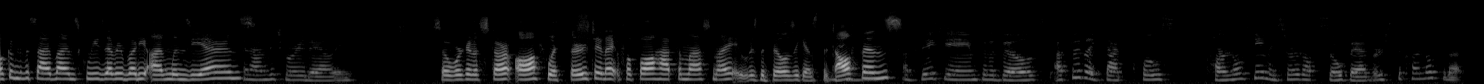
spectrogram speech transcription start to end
Welcome to the Sideline Squeeze, everybody. I'm Lindsay Aarons. And I'm Victoria Daly. So we're going to start off with Thursday night football happened last night. It was the Bills against the mm-hmm. Dolphins. A big game for the Bills. After like that close Cardinals game, they started off so bad versus the Cardinals so that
